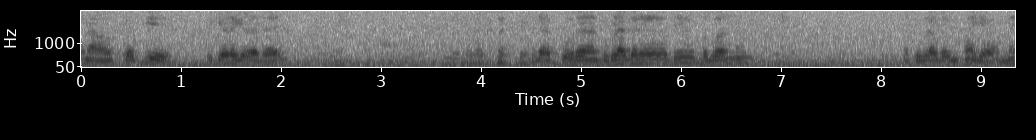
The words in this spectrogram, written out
એના અંશ કપીએ તો કેવડા કેળા થાય. એટલે કોરાના ટુકડા કરેલા છે ભગવાન ના ટુકડા કરીને ક્યાં ગયા અમને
